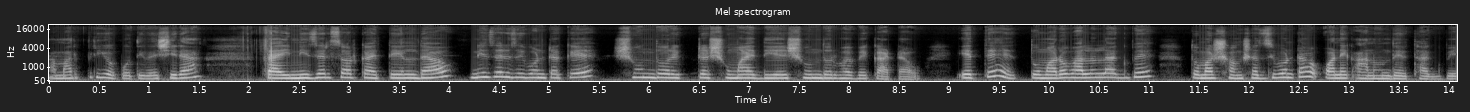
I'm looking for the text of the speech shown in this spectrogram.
আমার প্রিয় প্রতিবেশীরা। তাই নিজের চরকায় তেল দাও, নিজের জীবনটাকে সুন্দর একটা সময় দিয়ে সুন্দরভাবে কাটাও। এতে তোমারও ভালো লাগবে, তোমার সংসার জীবনটাও অনেক আনন্দের থাকবে।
